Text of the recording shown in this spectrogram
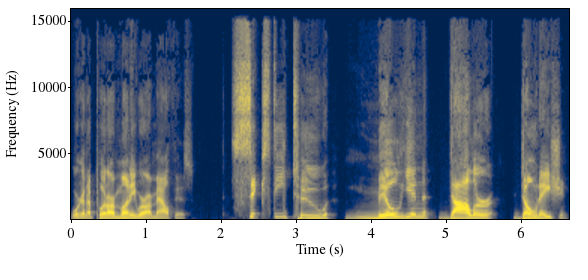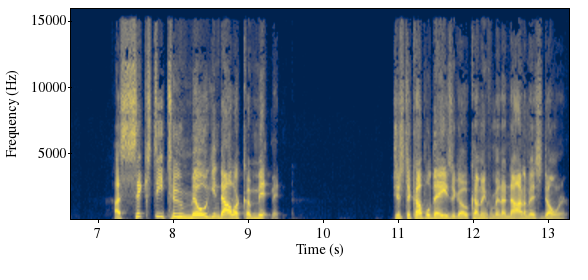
We're going to put our money where our mouth is. $62 million donation, a $62 million commitment just a couple days ago coming from an anonymous donor.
